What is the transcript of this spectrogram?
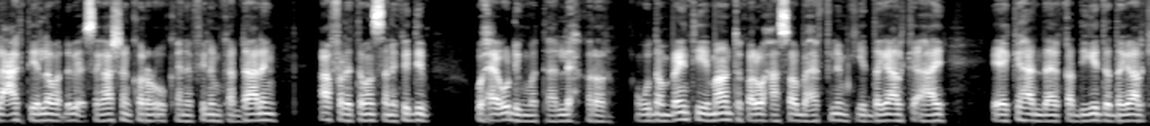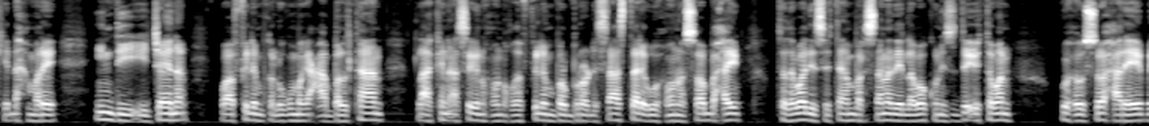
Lacagtii laba dhibic sagaashan karoor uu keenay filimka darling afar iyo toban sano kadib waxay u dhigmataa lix karoor. Ugu dambeyntii maanta kale waxaa soo baxay filimkii dagaalka ahay ee ka hadlaya qadiyadda dagaalkii dhex indiya iyo china. Waa filimka lagu magacaaba baltaan laakiin asagan wuxuu noqday filim burburo disaster wuxuuna soo baxay toddobadii setembar sanadii laba kun iyo siddeed iyo toban. Wuxuu soo xareeyey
